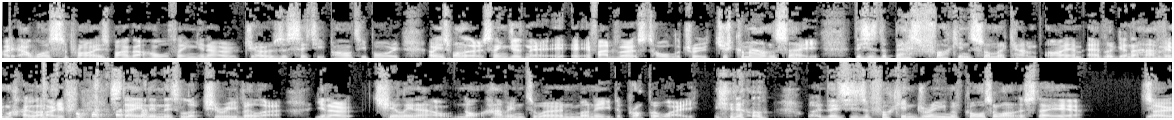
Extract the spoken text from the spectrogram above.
I, I, was surprised by that whole thing. You know, Joe's a city party boy. I mean, it's one of those things, isn't it? If adverts told told the truth. Just come out and say, this is the best fucking summer camp I am ever going to have in my life. Staying in this luxury villa, you know, chilling out, not having to earn money the proper way. You know, this is a fucking dream. Of course I want to stay here. So yeah.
